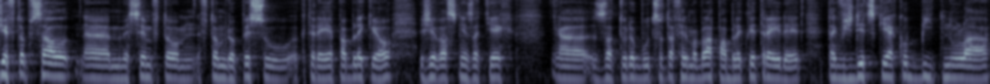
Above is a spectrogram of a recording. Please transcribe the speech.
Jeff to psal, eh, myslím v tom, v tom dopisu, který je public, jo? že vlastně za těch, za tu dobu, co ta firma byla publicly traded, tak vždycky jako beat nula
